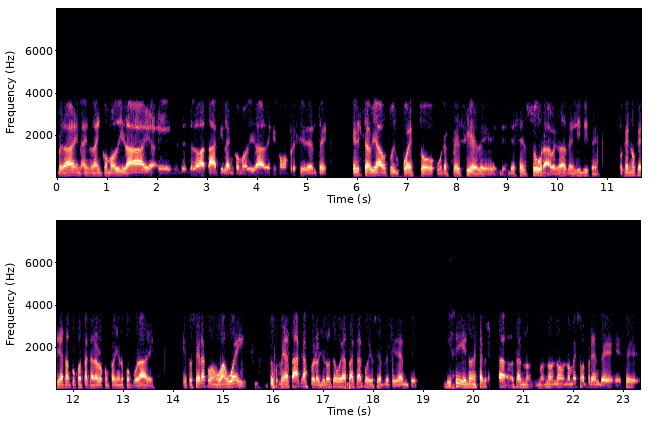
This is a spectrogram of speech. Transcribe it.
¿verdad? En, la- en la incomodidad eh, de, de los ataques y la incomodidad de que como presidente él se había autoimpuesto una especie de, de- de censura, ¿verdad? De límite, porque él no quería tampoco atacar a los compañeros populares. Entonces era como one way. Tú me atacas, pero yo no te voy a atacar porque yo soy el presidente. Y sí, no, esa- esa- o sea, no, no, no, no, no me sorprende ese...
